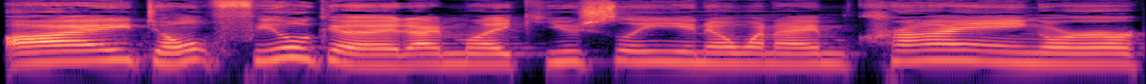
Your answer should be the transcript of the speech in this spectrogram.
I don't feel good. I'm like, usually, you know, when I'm crying or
